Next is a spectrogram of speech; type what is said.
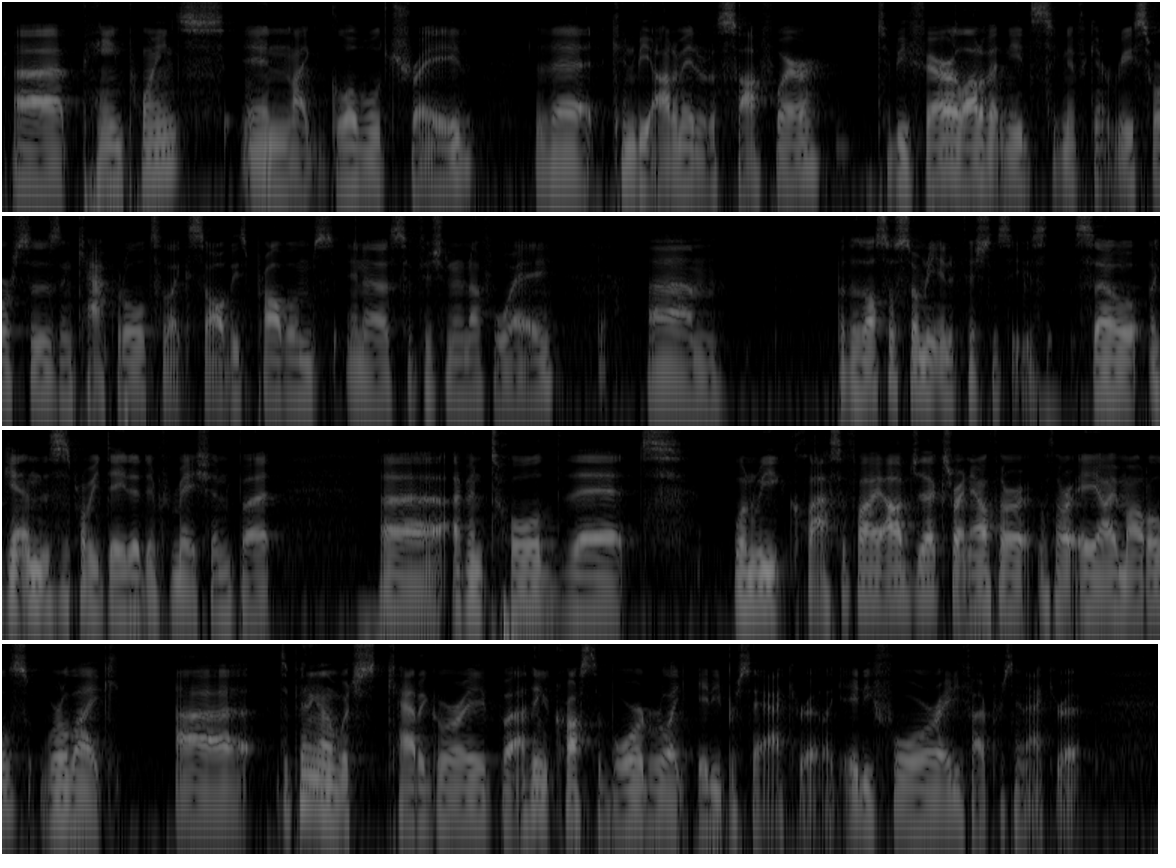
uh, pain points in like global trade that can be automated with software. To be fair, a lot of it needs significant resources and capital to like solve these problems in a sufficient enough way. Um, but there's also so many inefficiencies. So again, this is probably dated information, but uh, I've been told that when we classify objects right now with our with our AI models, we're like uh, depending on which category, but I think across the board we're like 80% accurate, like 84, 85% accurate.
